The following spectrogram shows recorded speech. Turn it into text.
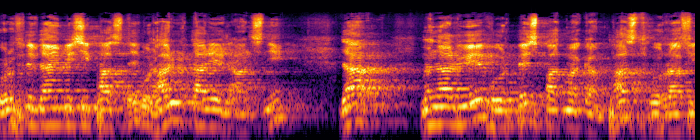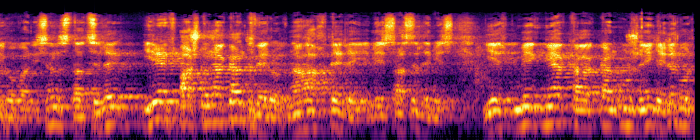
որովհետեւ դա այնպեսի փաստ է, որ 100 տարի էլ անցնի, Դա մնալու է որպես պատմական փաստ, որ Ռաֆի Հովանիսյանը ստացել է իրենց պաշտոնական թվերով, նա հաղթել է եւ ես ասել եմ ես, երբ մենք միակ քաղաքական ուժն ենք եղել, որ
